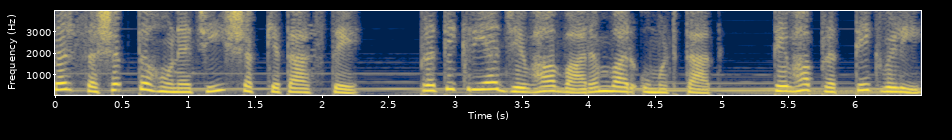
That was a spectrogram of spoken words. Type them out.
तर सशक्त होण्याची शक्यता असते. प्रतिक्रिया जेव्हा वारंवार उमटतात तेव्हा प्रत्येक वेळी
